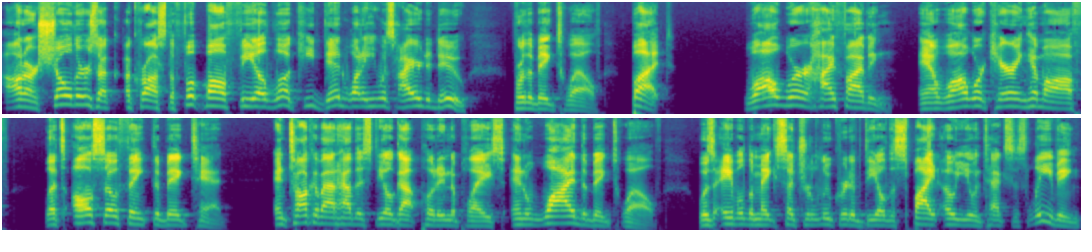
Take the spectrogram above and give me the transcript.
on our shoulders ac- across the football field. Look, he did what he was hired to do for the Big 12. But while we're high fiving and while we're carrying him off, let's also think the Big Ten and talk about how this deal got put into place and why the Big 12 was able to make such a lucrative deal despite OU and Texas leaving.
